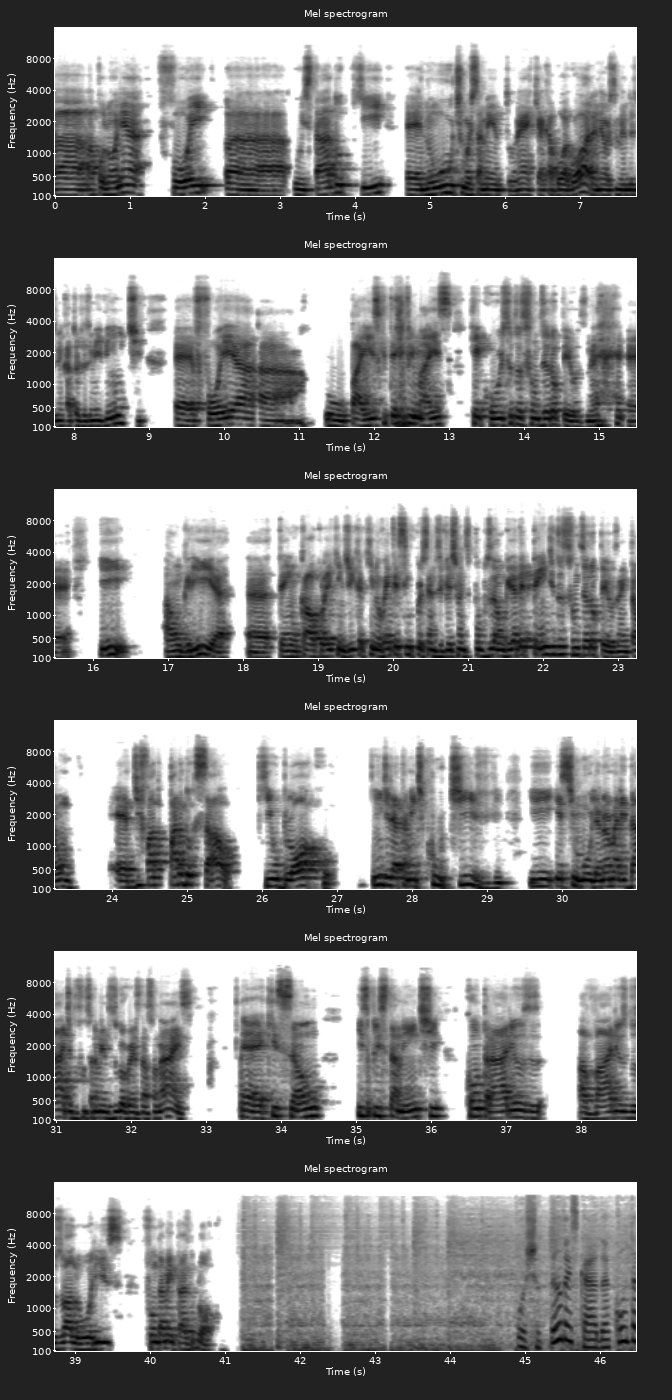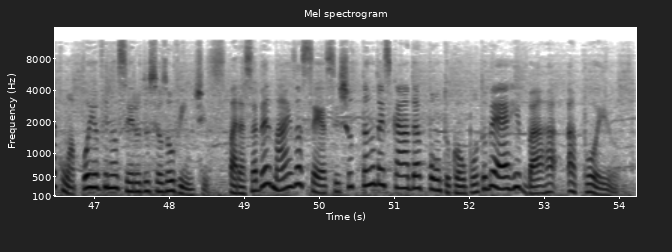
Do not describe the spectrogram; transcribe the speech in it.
a Polônia foi uh, o Estado que é, no último orçamento, né, que acabou agora, né, orçamento 2014-2020, é, foi a, a, o país que teve mais recursos dos fundos europeus, né, é, e a Hungria é, tem um cálculo aí que indica que 95% dos investimentos públicos da Hungria depende dos fundos europeus, né, então é de fato paradoxal que o bloco indiretamente cultive e estimule a normalidade do funcionamento dos governos nacionais, é, que são explicitamente contrários a vários dos valores fundamentais do bloco. O Chutando a Escada conta com apoio financeiro dos seus ouvintes. Para saber mais, acesse chutandoaescada.com.br barra apoio.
